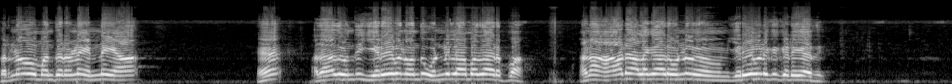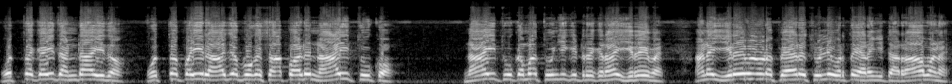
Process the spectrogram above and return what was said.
பிரணவ மந்திரம்னா என்னையா? ஆ? அதாவது வந்து இறைவன் வந்து ஒன்றும் இல்லாமல் தான் இருப்பான். ஆனால் ஆட அலங்காரம் ஒன்றும் இறைவனுக்கு கிடையாது. ஒத்த கை தண்டாயுதம். ஒத்த பை ராஜபோக சாப்பாடு நாய் தூக்கம். நாய் தூக்கமாக தூங்கிக்கிட்டு இருக்கிறான் இறைவன். ஆனால் இறைவனோட பேரை சொல்லி ஒருத்தன் இறங்கிட்டான் ராவணன்.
